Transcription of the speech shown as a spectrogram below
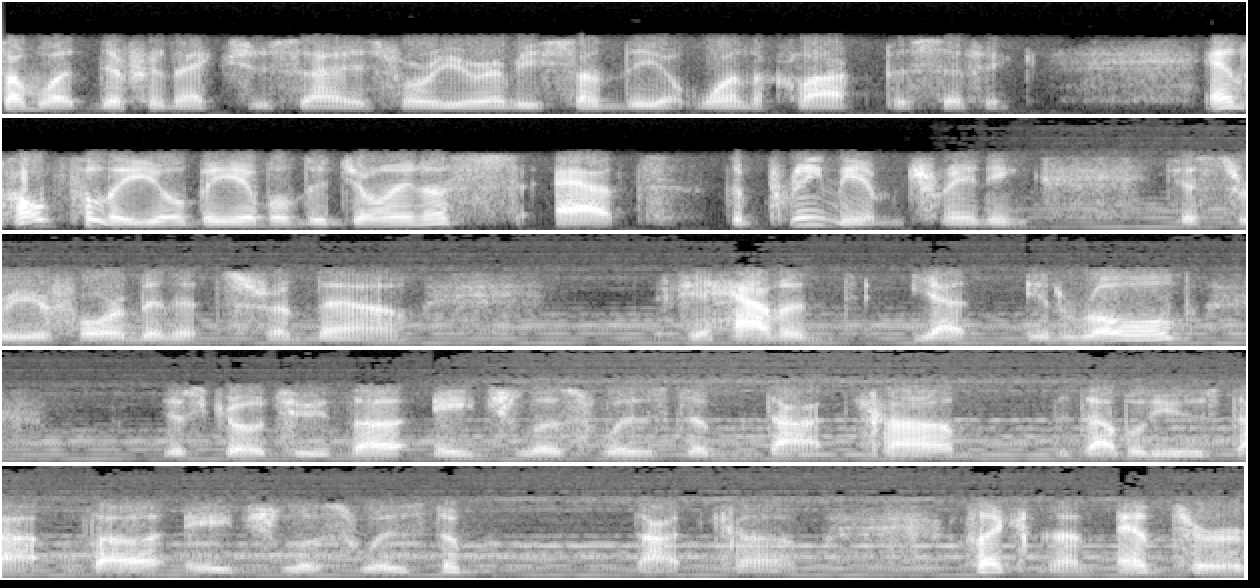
somewhat different exercise for you every Sunday at 1 o'clock Pacific. And hopefully you'll be able to join us at the premium training just three or four minutes from now. If you haven't yet enrolled, just go to theagelesswisdom.com, the W's dot theagelesswisdom www.ecom. Clicking on Enter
